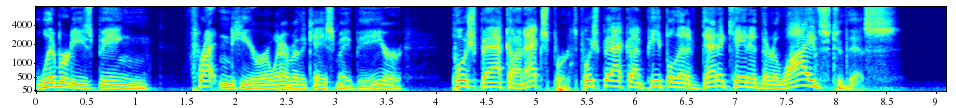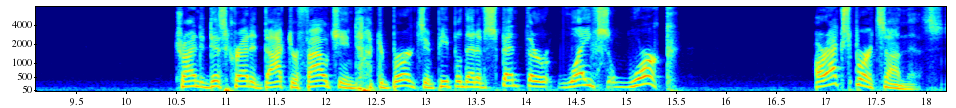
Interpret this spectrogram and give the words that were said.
liberties being threatened here or whatever the case may be or push back on experts, push back on people that have dedicated their lives to this. Trying to discredit Dr. Fauci and Dr. Birx and people that have spent their life's work are experts on this.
